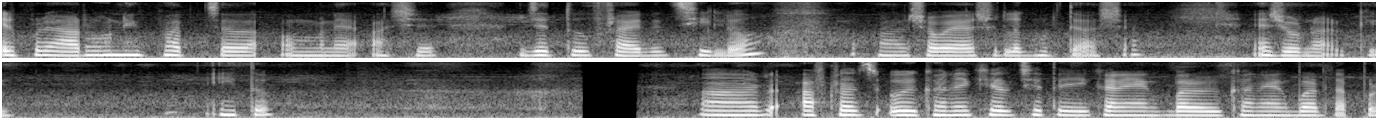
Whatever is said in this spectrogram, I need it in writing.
এরপরে আরও অনেক বাচ্চা মানে আসে। যেহেতু ফ্রাইডে ছিল সবাই আসলে ঘুরতে আসে। এজন্য আর কি। এই তো। আর আফরাজ ওইখানে খেলছে, তো এখানে একবার, ওইখানে একবার, তারপর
